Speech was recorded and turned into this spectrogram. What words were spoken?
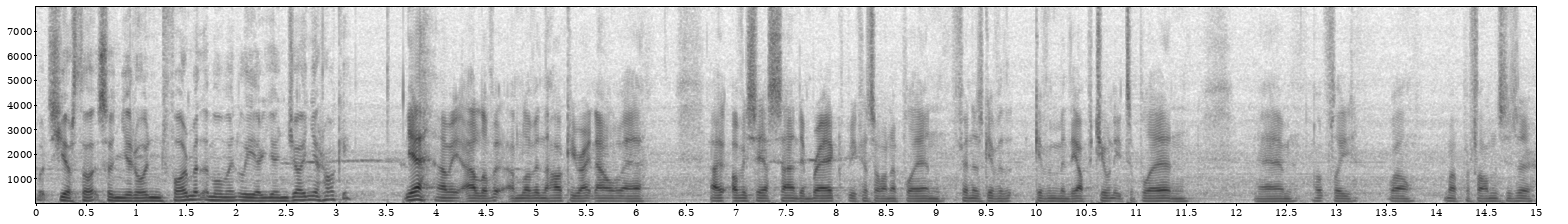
What's your thoughts on your own form at the moment, Lee? Are you enjoying your hockey? Yeah, I mean, I love it. I'm loving the hockey right now. Uh, I, obviously, I signed in break because I want to play, and Finn has given given me the opportunity to play, and um, hopefully, well, my performances are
